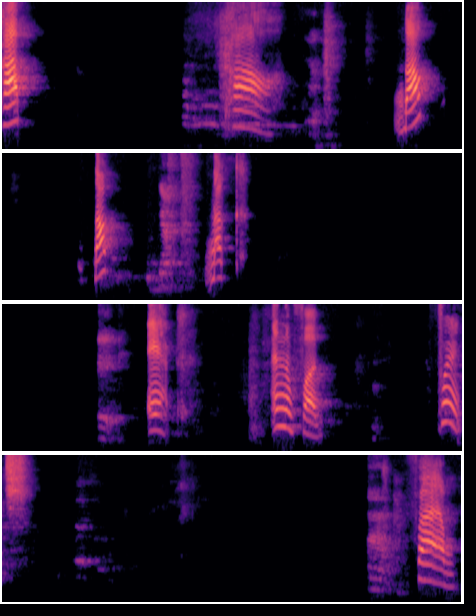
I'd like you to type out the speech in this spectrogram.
Cup. Car. Duck. Duck. duck, egg, Egg. Elephant. Fridge. farm, Farm.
